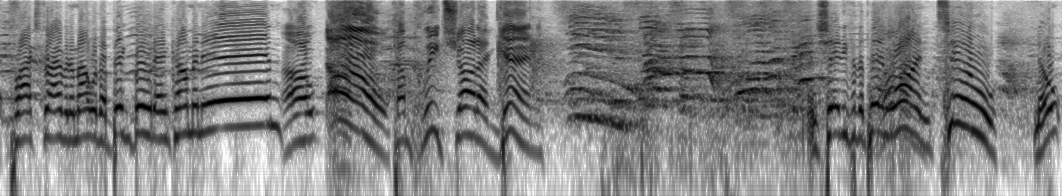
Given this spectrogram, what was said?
Flax driving him out with a big boot and coming in. Oh, oh! Complete shot again. And Shady for the pin. One, two. Nope.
